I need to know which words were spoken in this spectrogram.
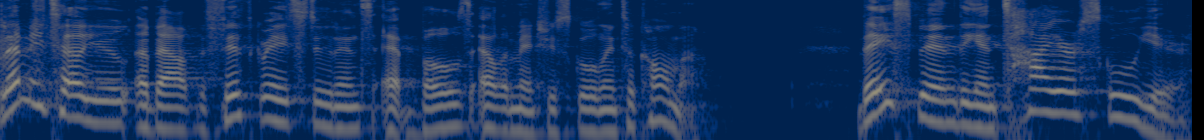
Let me tell you about the fifth grade students at Boze Elementary School in Tacoma. They spend the entire school year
